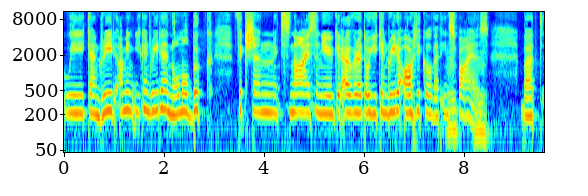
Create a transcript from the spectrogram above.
we can read, I mean, you can read a normal book, fiction, it's nice and you get over it, or you can read an article that inspires. But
